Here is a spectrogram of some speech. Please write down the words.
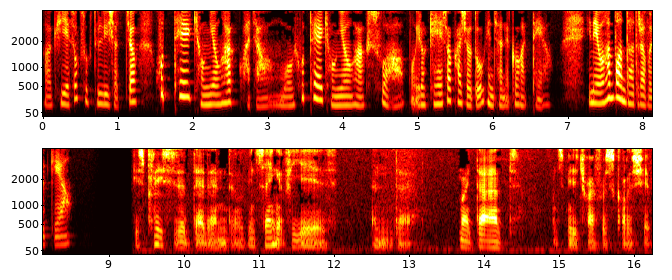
아, 귀에 쏙쏙 들리셨죠? 호텔 경영학 과정, 뭐 호텔 경영학 수업, 뭐 이렇게 해석하셔도 괜찮을 것 같아요. 이 내용 한 번 더 들어볼게요. This place is a dead end. I've been saying it for years. And uh, my dad wants me to try for a scholarship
